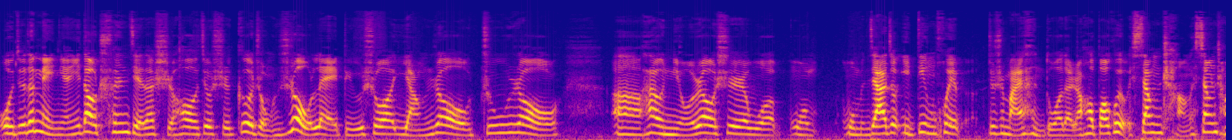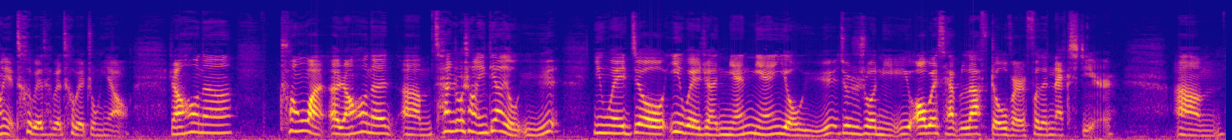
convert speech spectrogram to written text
我觉得每年一到春节的时候，就是各种肉类，比如说羊肉、猪肉，啊、还有牛肉，是我我我们家就一定会就是买很多的，然后包括有香肠，香肠也特别特别特别重要。然后呢，春晚呃，然后呢，嗯，餐桌上一定要有鱼，因为就意味着年年有余，就是说你 you always have leftover for the next year，嗯，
